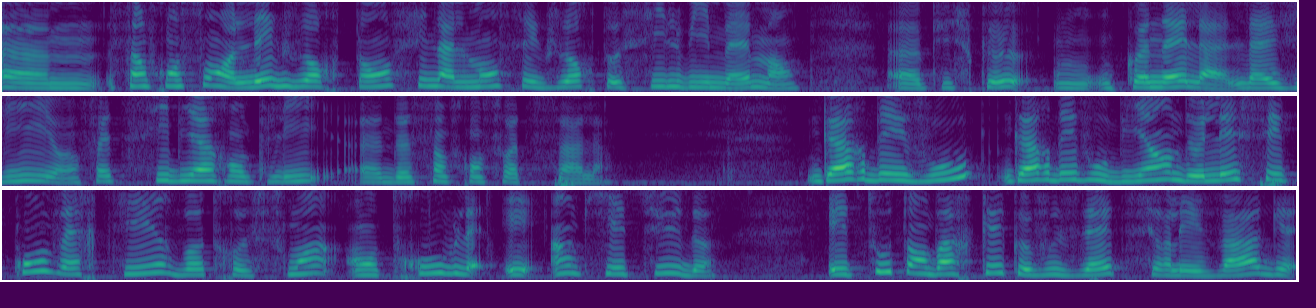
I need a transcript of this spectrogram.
euh, Saint François, en l'exhortant, finalement s'exhorte aussi lui-même, hein, euh, puisque on, connaît la, vie en fait si bien remplie euh, de Saint François de Sales. Gardez-vous, gardez-vous bien de laisser convertir votre soin en trouble et inquiétude, et tout embarqué que vous êtes sur les vagues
